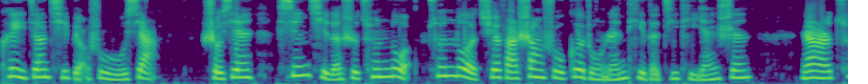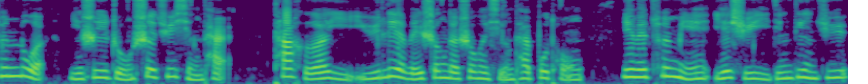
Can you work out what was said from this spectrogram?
可以将其表述如下：首先，兴起的是村落，村落缺乏上述各种人体的集体延伸。然而，村落已是一种社区形态，它和以渔猎为生的社会形态不同，因为村民也许已经定居，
